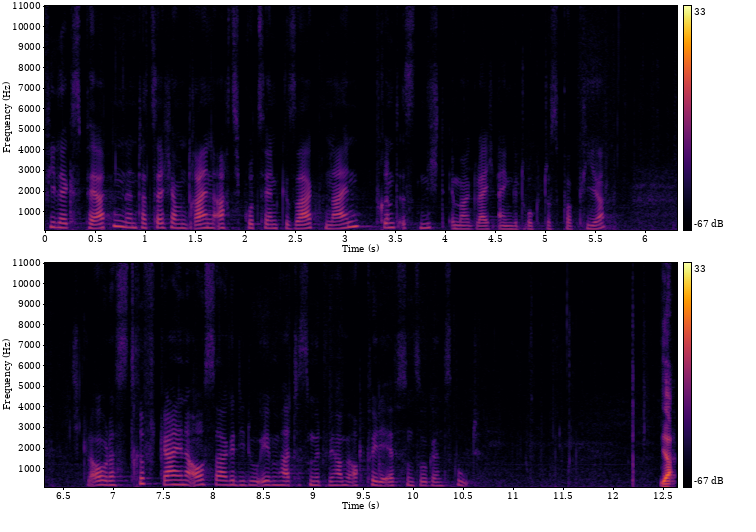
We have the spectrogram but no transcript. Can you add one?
viele Experten, denn tatsächlich haben 83 Prozent gesagt, nein, Print ist nicht immer gleich eingedrucktes Papier. Ich glaube, das trifft keine Aussage, die du eben hattest mit, wir haben ja auch PDFs und so ganz gut. Ja.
